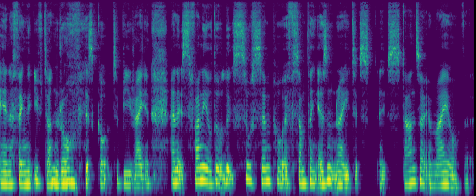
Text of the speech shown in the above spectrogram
anything that you've done wrong. It's got to be right. And, and it's funny, although it looks so simple, if something isn't right, it's, it stands out a mile that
